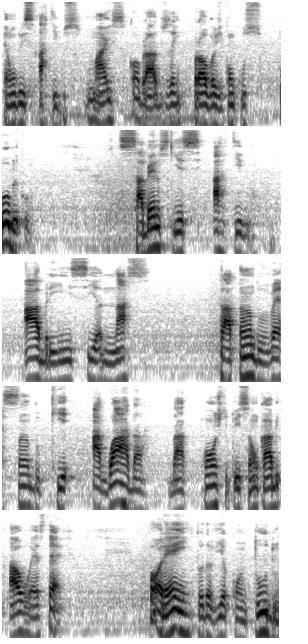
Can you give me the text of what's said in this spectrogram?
é um dos artigos mais cobrados em provas de concurso público. Sabemos que esse artigo abre, inicia, nasce tratando, versando que a guarda da Constituição cabe ao STF. Porém, todavia, contudo,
